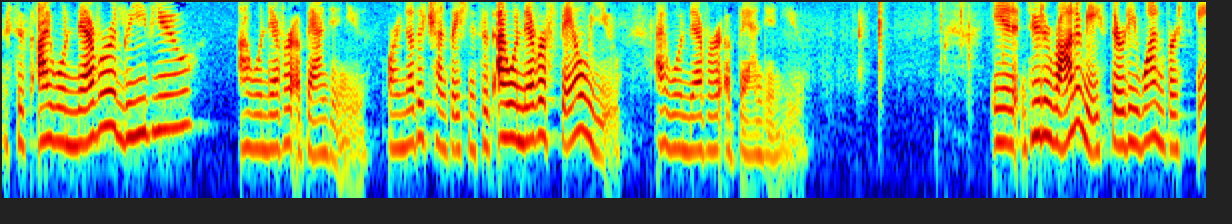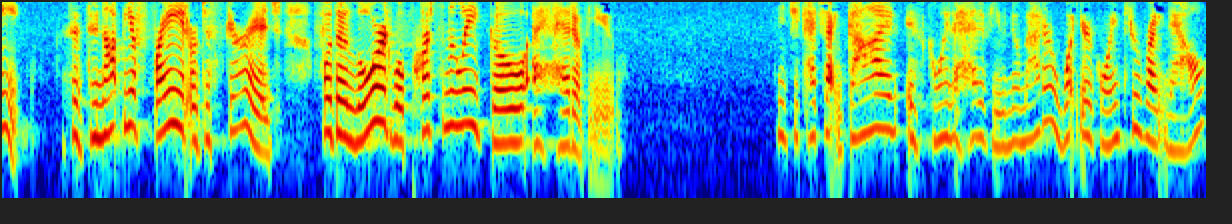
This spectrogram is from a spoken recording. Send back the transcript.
It says, I will never leave you. I will never abandon you. Or another translation says, I will never fail you. I will never abandon you. In Deuteronomy 31 verse 8, it says, do not be afraid or discouraged, for the Lord will personally go ahead of you. Did you catch that? God is going ahead of you no matter what you're going through right now,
